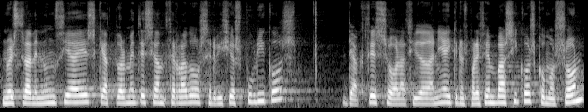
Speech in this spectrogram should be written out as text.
nuestra denuncia es que actualmente se han cerrado servicios públicos de acceso a la ciudadanía y que nos parecen básicos, como son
